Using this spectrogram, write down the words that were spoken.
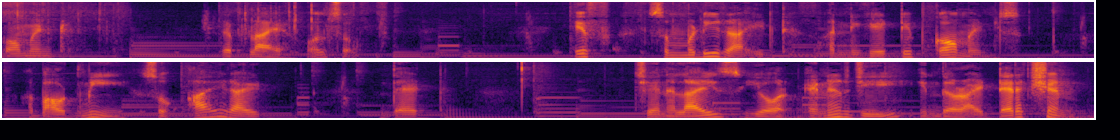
comment reply also if somebody write a negative comments about me so i write that channelize your energy in the right direction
